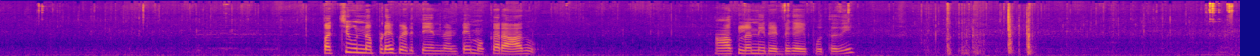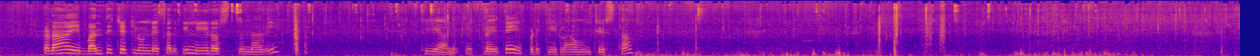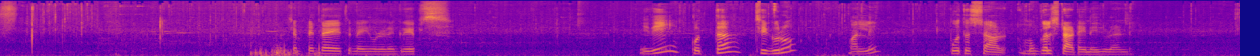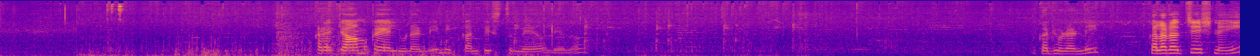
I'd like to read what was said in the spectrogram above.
పచ్చి ఉన్నప్పుడే పెడితే ఏంటంటే మొక్క రాదు. ఆకులన్నీ రెడ్గా అయిపోతుంది. ఇక్కడ ఈ బంతి చెట్లు ఉండేసరికి నీడ వస్తున్నది తీయాలి. ఎప్పుడైతే ఇప్పటికి ఇలా ఉంచేస్తా. కొంచెం పెద్ద అవుతున్నాయి చూడండి గ్రేప్స్. ఇది కొత్త చిగురు మళ్ళీ పూత స్టార్ట్ ముగ్గలు స్టార్ట్ అయినాయి చూడండి. అక్కడ జామకాయలు చూడండి మీకు కనిపిస్తున్నాయో లేదో. ఇక్కడ చూడండి. కలర్ వచ్చేసినాయి.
